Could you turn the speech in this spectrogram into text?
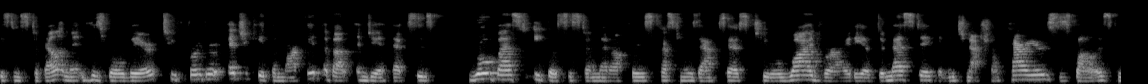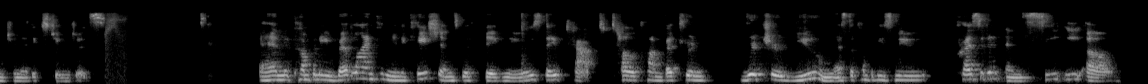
Business Development, his role there to further educate the market about NGFX's robust ecosystem that offers customers access to a wide variety of domestic and international carriers, as well as internet exchanges. And the company Redline Communications with big news, they've tapped telecom veteran Richard Yoon as the company's new president and CEO,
